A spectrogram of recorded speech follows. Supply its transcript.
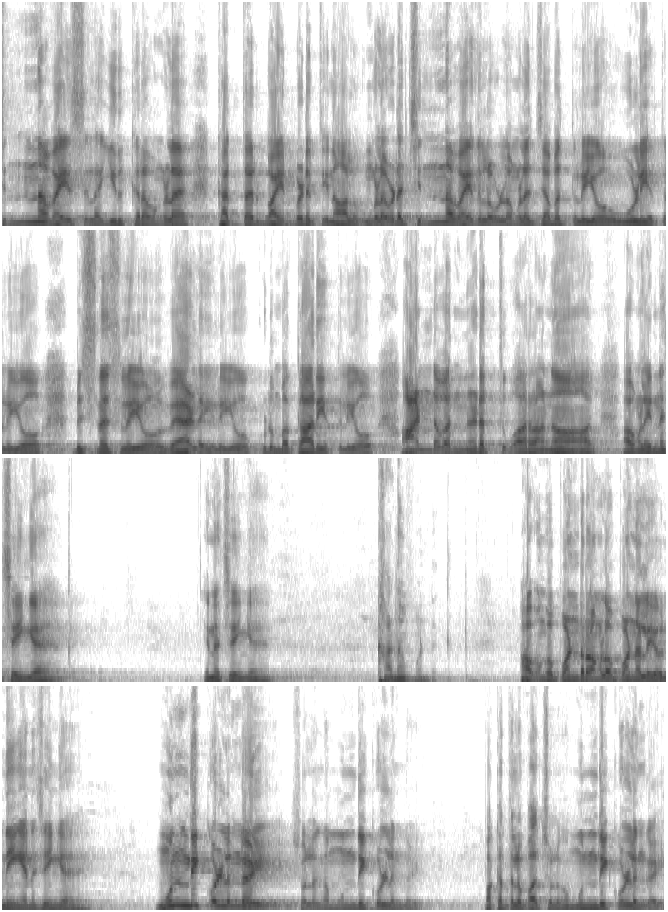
சின்ன வயசில் இருக்கிறவங்கள கத்தர் பயன்படுத்தினாலும் உங்களை விட சின்ன வயதில் உள்ளவங்கள ஜபத்திலேயோ ஊழியத்திலேயோ பிஸ்னஸ்லேயோ வேலையிலையோ குடும்ப காரியத்திலேயோ ஆண்டவர் நடத்துவாரானால் அவங்கள என்ன செய்யுங்க? என்ன செய்யுங்க? கணம் பண்ணுங்க. அவங்க பண்றாங்களோ பண்ணலையோ நீங்க என்ன செய்யுங்க? முந்திக் கொள்ளுங்கள் சொல்லுங்க முந்திக் கொள்ளுங்கள் பக்கத்துல பார்த்து சொல்லுங்க முந்திக் கொள்ளுங்கள்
